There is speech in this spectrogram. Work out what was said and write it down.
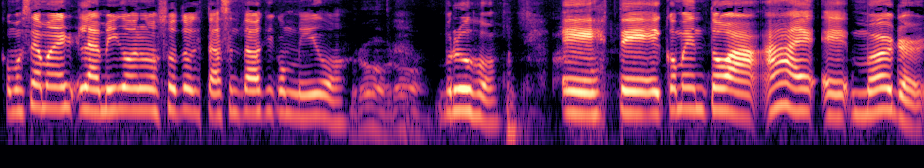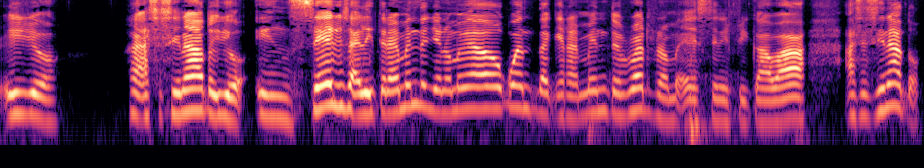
¿cómo se llama el amigo de nosotros que estaba sentado aquí conmigo? Brujo, brujo. Brujo. Este, él comentó a, ah, eh, eh, murder. Y yo, asesinato. Y yo, en serio, o sea, literalmente yo no me había dado cuenta que realmente Red Rum eh, significaba asesinato.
